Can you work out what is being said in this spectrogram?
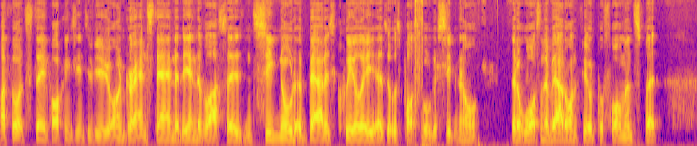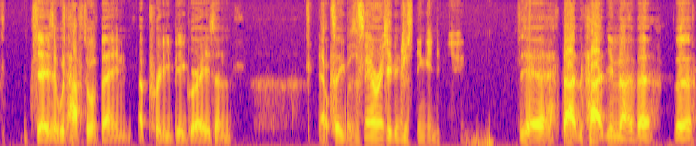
I thought Steve Hocking's interview on Grandstand at the end of last season signalled about as clearly as it was possible to signal that it wasn't about on-field performance. But, geez, it would have to have been a pretty big reason that was a very giving, interesting interview. Yeah, that that you know the the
